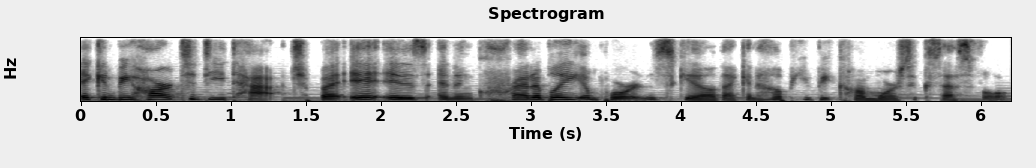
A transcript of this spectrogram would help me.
It can be hard to detach, but it is an incredibly important skill that can help you become more successful.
